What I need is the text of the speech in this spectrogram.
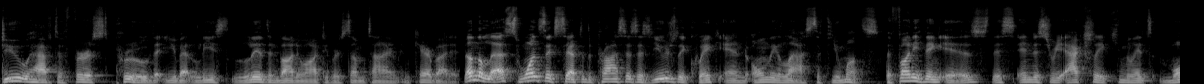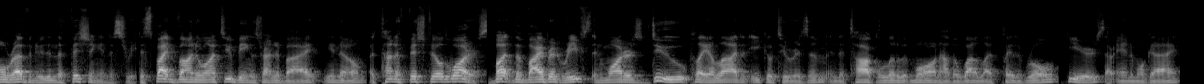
do have to first prove that you've at least lived in Vanuatu for some time and care about it. Nonetheless, once accepted, the process is usually quick and only lasts a few months. The funny thing is, this industry actually accumulates more revenue than the fishing industry, despite Vanuatu being surrounded by, you know, a ton of fish-filled waters. But the vibrant reefs and waters do play a lot in ecotourism, and to talk a little bit more on how the wildlife plays a role, here's our animal guy,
